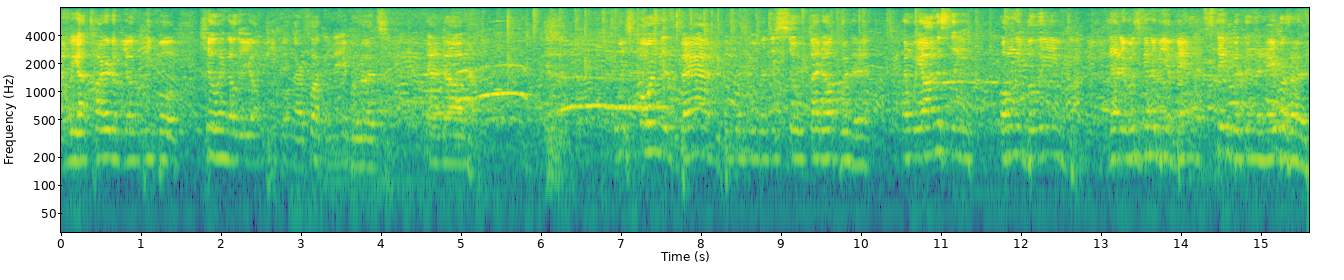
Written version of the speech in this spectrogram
And we got tired of young people killing other young people in our fucking neighborhoods. And um, we formed this band because we were just so fed up with it. And we honestly only believed that it was going to be a band that stayed within the neighborhood.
